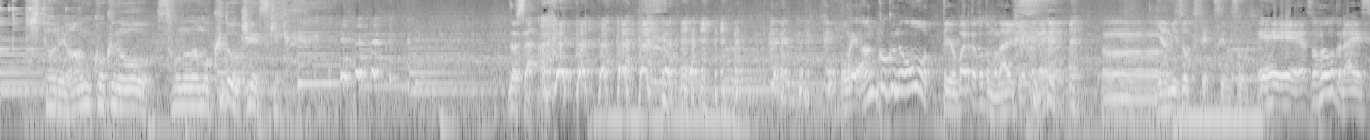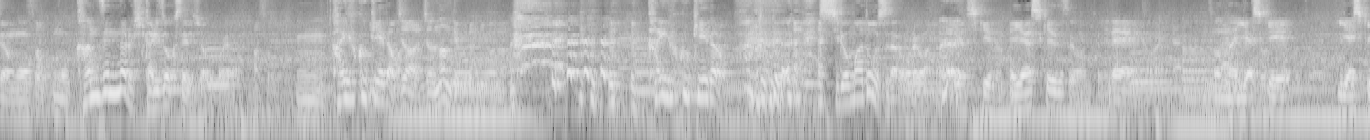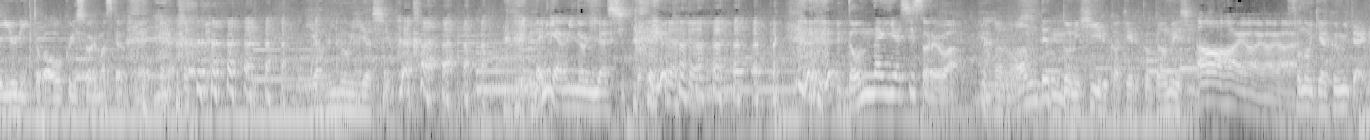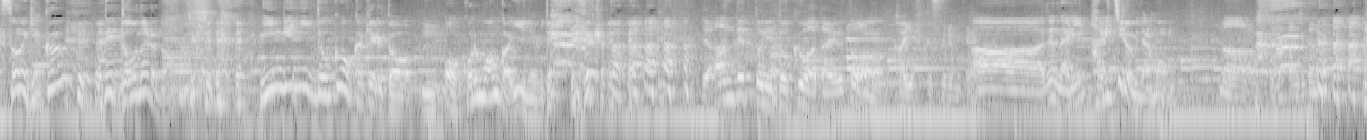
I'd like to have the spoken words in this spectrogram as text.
来たれ暗黒の王その名も工藤圭介。どうした？俺暗黒の王って呼ばれたこともないけどね。うん。闇属性強そう。じゃんええそんなことないですよ。もうそう。もう完全なる光属性でしょこれは。あそう。うん。回復系だわ。じゃあじゃあなんで裏庭なの？回復系だろ。白魔導士だろ俺は。癒し系なの癒し系ですよ本当にね。そんな癒し系癒し系ユニットがお送りしておりますけどね。闇の癒し。何闇の癒し？どんな癒しそれは？あのアンデッドにヒールかけるとダメージ。ああはいはいはいはい。その逆みたいな。その逆？でどうなるの？人間に毒をかけると、ん。あこれも案外いいねみたいな。でアンデッドに毒を与えるとうん。回復するみたいな。ああじゃあ何？針治療みたいなもん。まあそんな感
